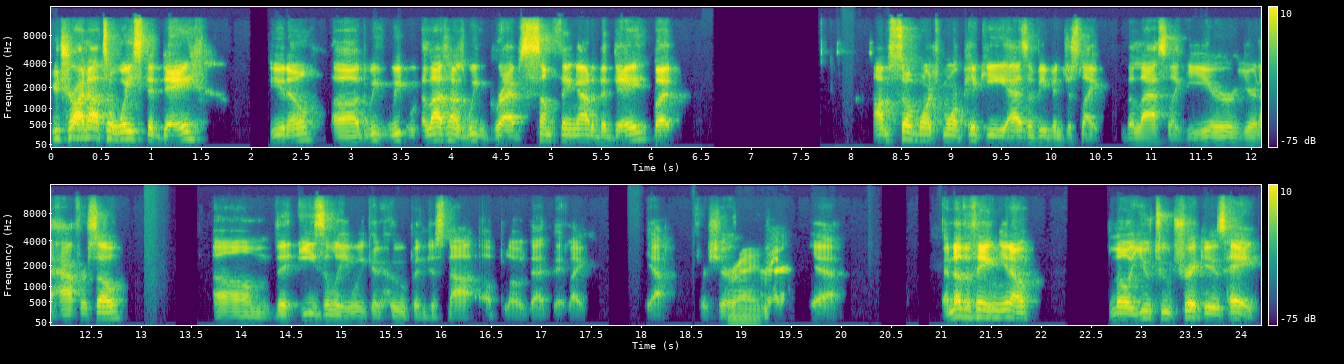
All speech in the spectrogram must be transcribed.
you try not to waste a day. You know, uh, we we a lot of times we can grab something out of the day, but I'm so much more picky as of even just like the last like year, year and a half or so, um, that easily we could hoop and just not upload that day. Like, yeah, for sure. Right. Yeah. Another thing, you know, little YouTube trick is, hey,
